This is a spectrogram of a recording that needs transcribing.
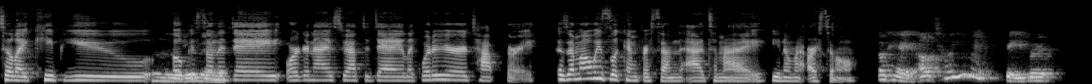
to like keep you mm, focused on the day, organized throughout the day? Like, what are your top three? Because I'm always looking for some to add to my, you know, my arsenal. Okay, I'll tell you my favorite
